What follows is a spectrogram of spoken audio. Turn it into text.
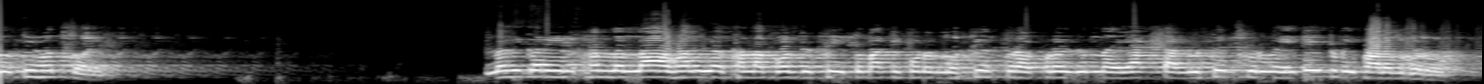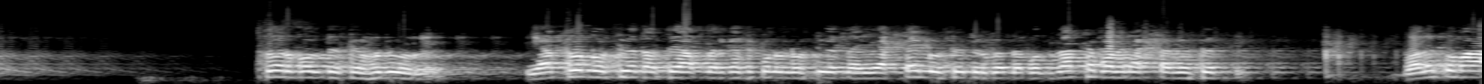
নসিহত করে নবী করিম সাল্লাহ সাল্লাম বলতেছে, তোমাকে কোনো নসিহত করার প্রয়োজন নাই, একটা নসিহত করব, এটাই তুমি পালন করো। চোর বলতেছে, হুজুর, এত নসিহত আছে, আপনার কাছে কোনো নসিহত নাই, একটাই নসিহতের কথা বলতে আচ্ছা বলেন একটা নসিহত বলে তোমার,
